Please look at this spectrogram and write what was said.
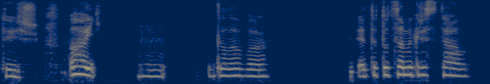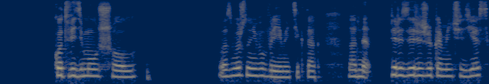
ты ж. Ай! Голова. Это тот самый кристалл. Кот, видимо, ушел. Возможно, у него время тик-так. Ладно, перезаряжу камень чудес.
